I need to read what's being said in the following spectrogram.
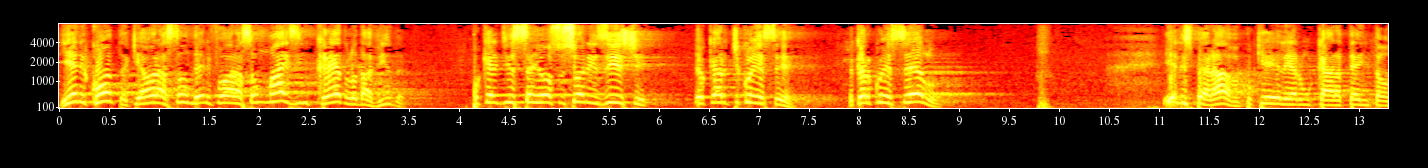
E ele conta que a oração dele foi a oração mais incrédula da vida. Porque ele disse: Senhor, se o Senhor existe, eu quero te conhecer. Eu quero conhecê-lo. E ele esperava, porque ele era um cara até então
